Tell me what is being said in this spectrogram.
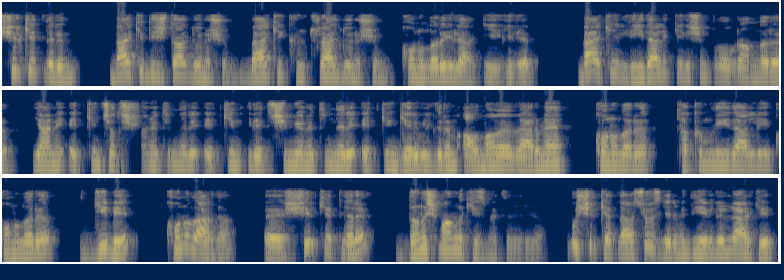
şirketlerin belki dijital dönüşüm, belki kültürel dönüşüm konularıyla ilgili, belki liderlik gelişim programları, yani etkin çatışma yönetimleri, etkin iletişim yönetimleri, etkin geri bildirim alma ve verme konuları, takım liderliği konuları gibi konularda e, şirketlere danışmanlık hizmeti veriyor. Bu şirketler söz gelimi diyebilirler ki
